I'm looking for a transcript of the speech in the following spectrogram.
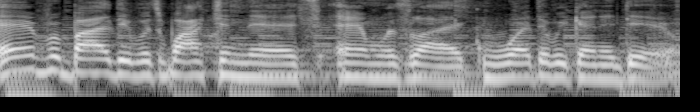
everybody was watching this and was like, what are we going to do?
